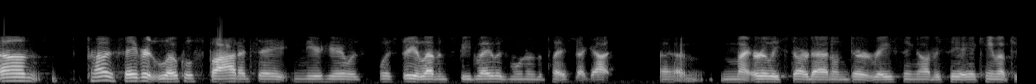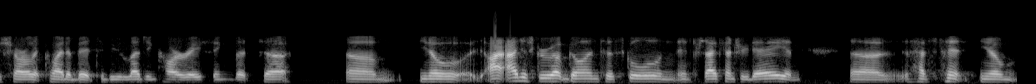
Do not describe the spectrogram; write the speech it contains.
Um, probably favorite local spot I'd say near here was was 311 Speedway was one of the places I got um, my early start at on dirt racing. Obviously, I came up to Charlotte quite a bit to do legend car racing, but uh, um, you know, I, I just grew up going to school and, and Forsyth Country Day, and uh, have spent you know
